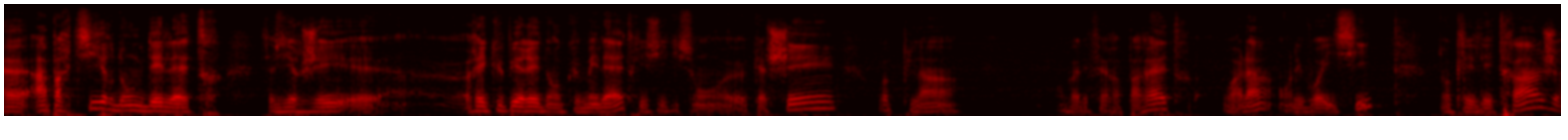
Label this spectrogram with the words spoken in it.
euh, à partir donc des lettres. C'est-à-dire j'ai récupéré donc mes lettres ici qui sont cachées. Hop là, on va les faire apparaître. Voilà, on les voit ici. Donc les lettrages.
